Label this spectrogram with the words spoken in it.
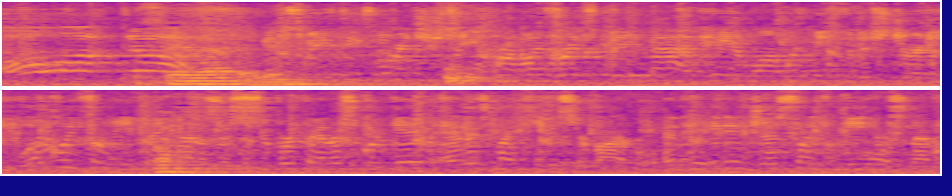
All locked up. Say that again. To make things more interesting, I brought my friends Big Matt and Hayden along with me for this journey. Luckily for me, Big Matt is a super fan of Squid Game and is my key to survival. And Hayden, just like me, has never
